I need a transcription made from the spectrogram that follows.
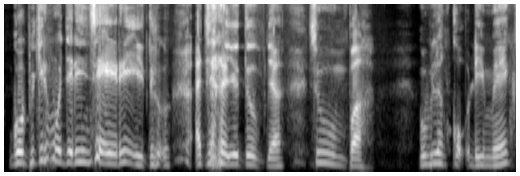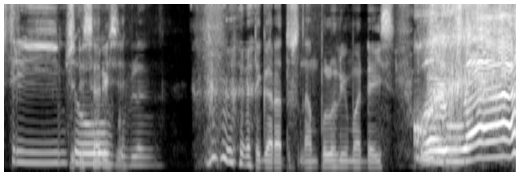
Gue pikir mau jadiin seri itu acara YouTube-nya. Sumpah. Gue bilang kok di Maxstream, so gue ya? bilang. 365 days. Wah.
